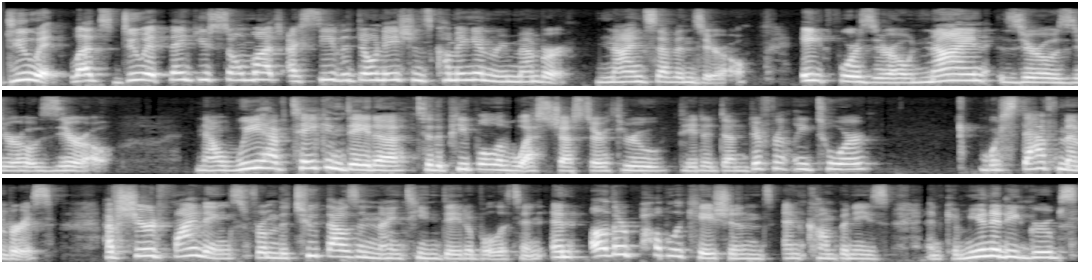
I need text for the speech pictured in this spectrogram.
do it. Let's do it. Thank you so much. I see the donations coming in. Remember, 970-840-9000. Now we have taken data to the people of Westchester through Data Done Differently Tour, We're staff members have shared findings from the 2019 Data Bulletin and other publications and companies and community groups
